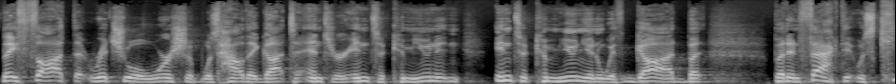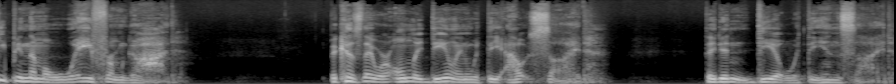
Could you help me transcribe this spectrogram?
They thought that ritual worship was how they got to enter into communion, into communion with God, but, but in fact, it was keeping them away from God because they were only dealing with the outside. They didn't deal with the inside.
